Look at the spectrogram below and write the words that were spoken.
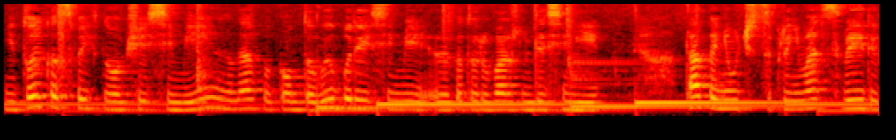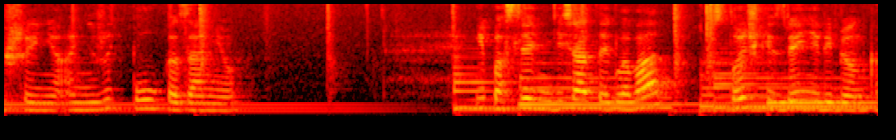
не только своих, но вообще семейных, да, в каком-то выборе семьи, э, который важен для семьи. Так они учатся принимать свои решения, а не жить по указанию. И последняя десятая глава с точки зрения ребенка.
